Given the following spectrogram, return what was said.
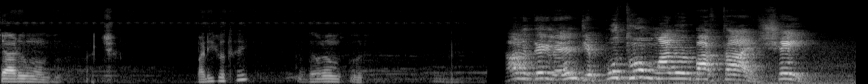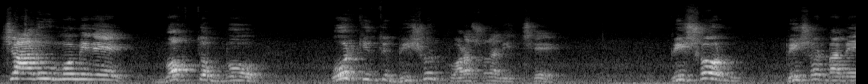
চারু মমি আচ্ছা। বাড়ি কোথায়? ধরমপুর। তাহলে দেখলেন যে প্রথম আলোর বার্তায় সেই চারু মমিনের বক্তব্য, ওর কিন্তু ভীষণ পড়াশোনা নিচ্ছে। ভীষণ, ভীষণভাবে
